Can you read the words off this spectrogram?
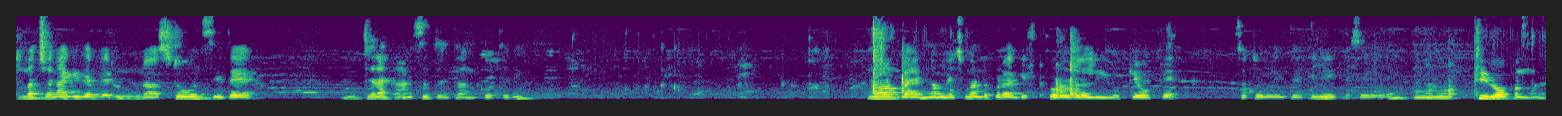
ತುಂಬಾ ಚೆನ್ನಾಗಿದೆ ಮೆರೂನ್ ಸ್ಟೋನ್ಸ್ ಇದೆ. ಚೆನ್ನಾಗಿ ಕಾಣಿಸುತ್ತೆ ಅಂತ ಅನ್ಕೋತೀನಿ. ನಾಟ್ ಬ್ಯಾಡ್ ನಮ್ಮ ಯಜಮಾನ್ರು ಕೂಡ ಗಿಫ್ಟ್ ಕೊಡೋದ್ರಲ್ಲಿ ಓಕೆ ಓಕೆ ಸೊ ತೊಗೊಂಡಿದ್ದೆ ಇಲ್ಲಿ ಐತೆ ಸೇರಲ್ಲಿ ಇದು ಓಪನ್ ಮಾಡಿ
